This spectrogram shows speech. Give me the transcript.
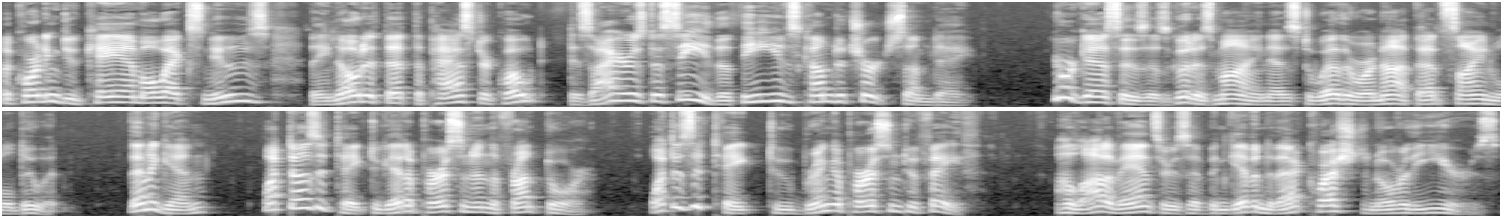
according to KMOX News, they noted that the pastor, quote, desires to see the thieves come to church someday. Your guess is as good as mine as to whether or not that sign will do it. Then again, what does it take to get a person in the front door? What does it take to bring a person to faith? A lot of answers have been given to that question over the years,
